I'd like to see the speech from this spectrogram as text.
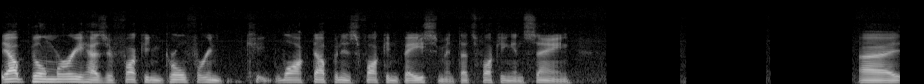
Yeah, Bill Murray has a fucking girlfriend locked up in his fucking basement. That's fucking insane. Uh,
